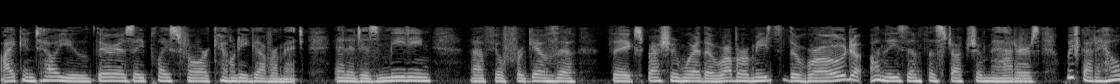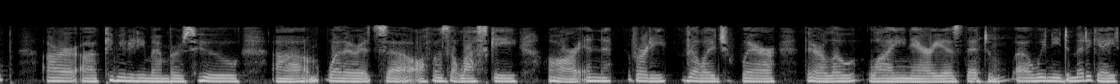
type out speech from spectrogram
I can tell you there is a place for county government, and it is meeting. Uh, if you'll forgive the the expression where the rubber meets the road on these infrastructure matters. We've got to help our uh, community members who, um, whether it's uh, off of Zaleski or in Verde Village, where there are low-lying areas that mm-hmm. uh, we need to mitigate,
